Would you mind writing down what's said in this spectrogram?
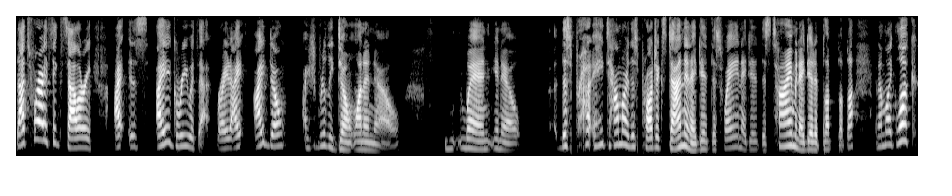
That's where I think salary I is I agree with that, right? I I don't I really don't want to know when, you know, this pro hey Talmar, this project's done and I did it this way and I did it this time and I did it blah blah blah. And I'm like, look,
